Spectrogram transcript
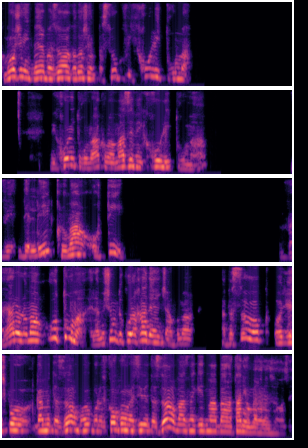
כמו שנתבהר בזוהר הקדוש של פסוק, ויקחו לי תרומה. ויקחו לי תרומה, כלומר, מה זה ויקחו לי תרומה? ודלי, כלומר, אותי, והיה לו לומר, הוא תרומה, אלא משום דכול אחד אין שם. כלומר, הפסוק, יש פה גם את הזוהר, בואו בוא, קודם כל נציב את הזוהר, ואז נגיד מה בעל נתניה אומר על הזוהר הזה.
